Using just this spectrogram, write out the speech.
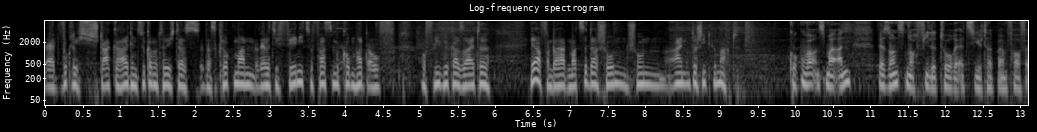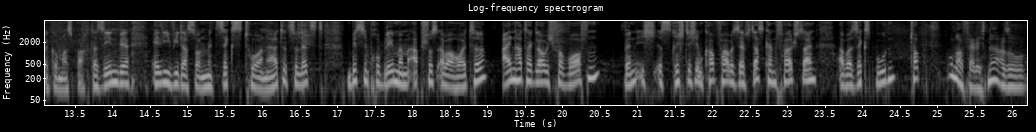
Er hat wirklich stark gehalten. Hinzu kam natürlich, dass, dass Klockmann relativ wenig zu fassen bekommen hat auf, auf Lübecker Seite. Ja, von daher hat Matze da schon, schon einen Unterschied gemacht. Gucken wir uns mal an, wer sonst noch viele Tore erzielt hat beim VfL Gummersbach. Da sehen wir Elli Wiederson mit sechs Toren. Er hatte zuletzt ein bisschen Probleme im Abschluss, aber heute, einen hat er, glaube ich, verworfen. Wenn ich es richtig im Kopf habe, selbst das kann falsch sein, aber sechs Buden, top. Unauffällig, ne? Also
